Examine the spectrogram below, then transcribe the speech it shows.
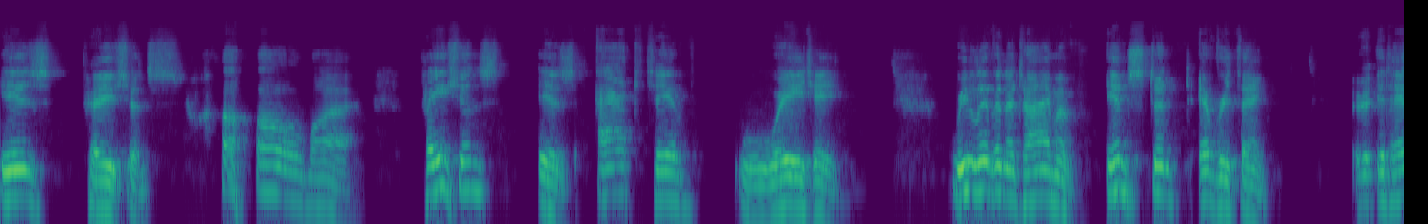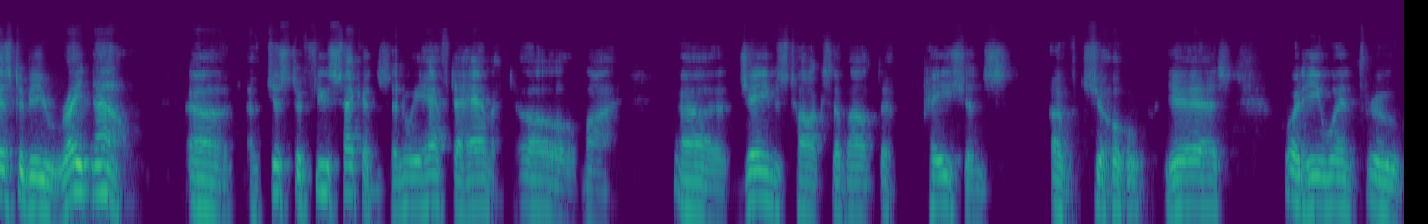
is patience. Oh my. Patience is active waiting. We live in a time of instant everything. It has to be right now, uh, just a few seconds, and we have to have it. Oh my. Uh, James talks about the patience of Job. Yes, what he went through.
